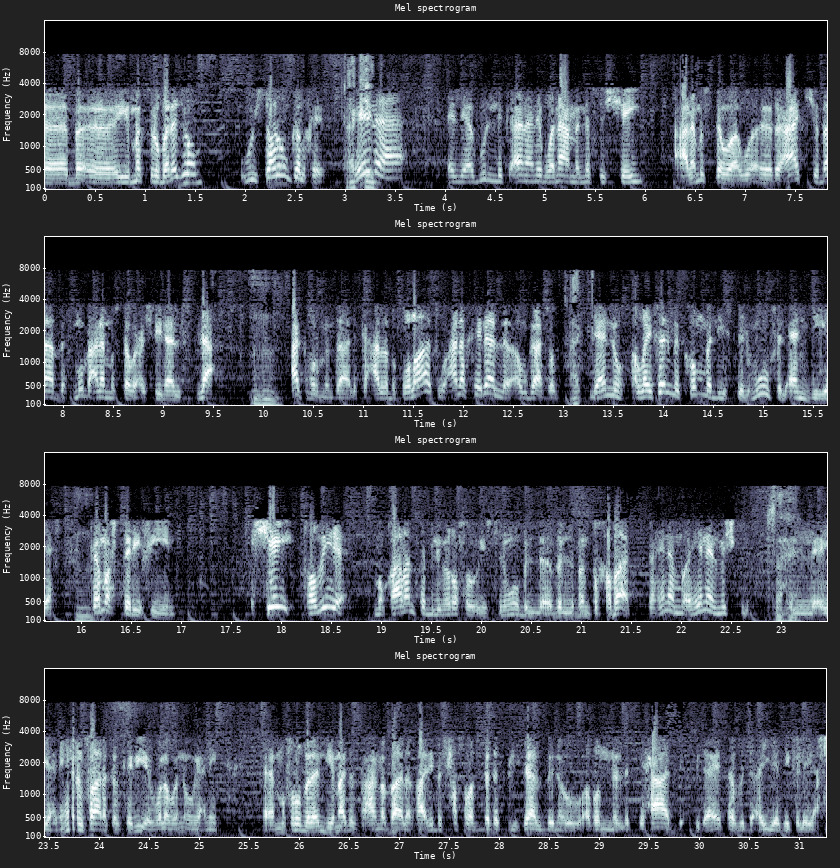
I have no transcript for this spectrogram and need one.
يمثلوا بلدهم ويستاهلون كل خير. أكيد. هنا اللي أقول لك أنا نبغى نعمل نفس الشيء على مستوى رعاية شباب بس مو على مستوى 20000 لا. أكبر من ذلك على البطولات وعلى خلال أوقاتهم. لأنه الله يسلمك هم اللي يستلموه في الأندية. كمحترفين. شيء فظيع مقارنة باللي بيروحوا يستلموه بال- بالمنتخبات. فهنا هنا المشكلة. صحيح. يعني هنا الفارق الكبير ولو إنه يعني المفروض الانديه ما تدفع المبالغ هذه بس حصلت بدأت بالهلال بينه أظن الاتحاد بدايتها بدائية ذيك الأيام.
